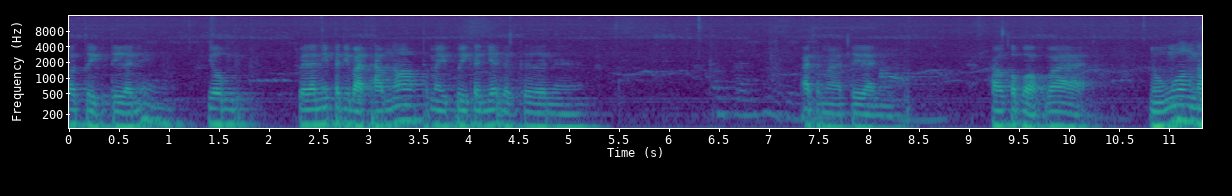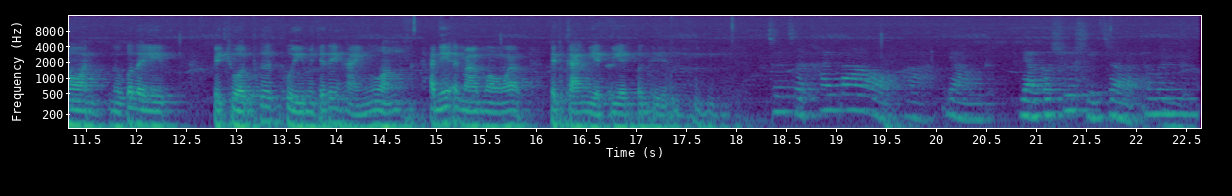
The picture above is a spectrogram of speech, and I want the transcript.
ก็ตื่นเตือนเอ๊ะโยมเวลานี้ปฏิบัติธรรมเนาะทำไมคุยกันเยอะเหลือเกินนะอาตมาเตือน เขาก็บอกว่า หนูง่วงนอน หนูก็เลยไปชวนเพื่อนคุยมันจะได้หายง่วง อันนี้อาตมามองว่าเป็นการเบียดเบียนคนอื่น 尊 看到啊两两个修行者他们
